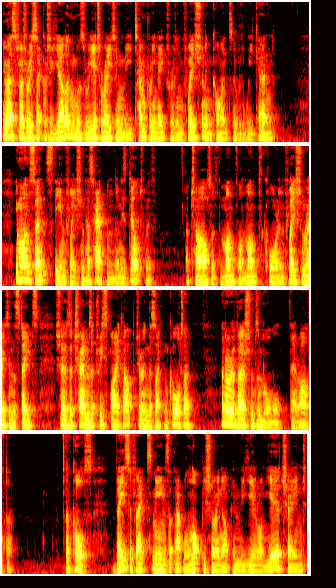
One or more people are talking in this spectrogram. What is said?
US Treasury Secretary Yellen was reiterating the temporary nature of inflation in comments over the weekend. In one sense, the inflation has happened and is dealt with. A chart of the month on month core inflation rate in the States shows a transitory spike up during the second quarter and a reversion to normal thereafter. Of course, base effects means that that will not be showing up in the year on year change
